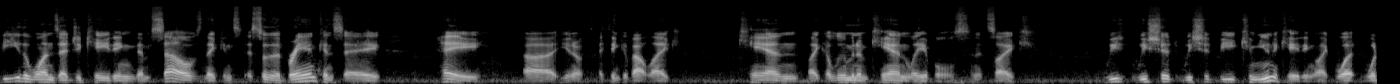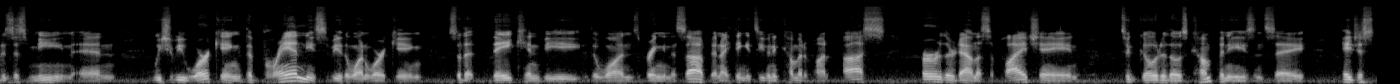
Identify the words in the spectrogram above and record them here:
be the ones educating themselves. And they can so the brand can say, hey, uh, you know, I think about like can like aluminum can labels, and it's like we we should we should be communicating like what what does this mean? And we should be working the brand needs to be the one working so that they can be the ones bringing this up. And i think it's even incumbent upon us further down the supply chain to go to those companies and say hey just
